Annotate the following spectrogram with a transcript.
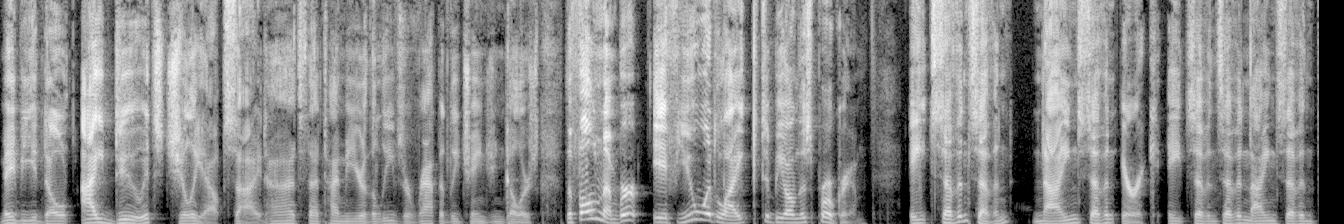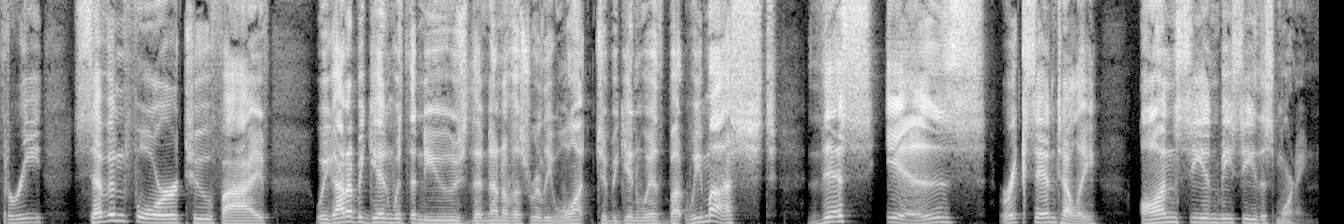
Maybe you don't. I do. It's chilly outside. Uh, it's that time of year. The leaves are rapidly changing colors. The phone number, if you would like to be on this program, 877 97 Erick, 877 973 7425. We got to begin with the news that none of us really want to begin with, but we must. This is Rick Santelli on CNBC this morning.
